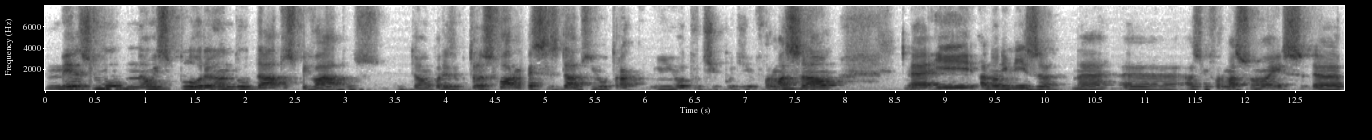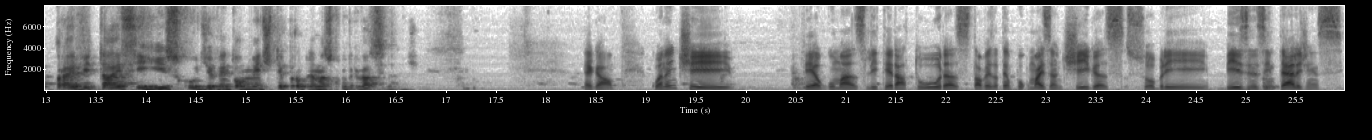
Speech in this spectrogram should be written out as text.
mesmo não explorando dados privados. Então, por exemplo, transforma esses dados em, outra, em outro tipo de informação, é, e anonimiza né, é, as informações é, para evitar esse risco de eventualmente ter problemas com privacidade. Legal. Quando a gente vê algumas literaturas, talvez até um pouco mais antigas, sobre business intelligence,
